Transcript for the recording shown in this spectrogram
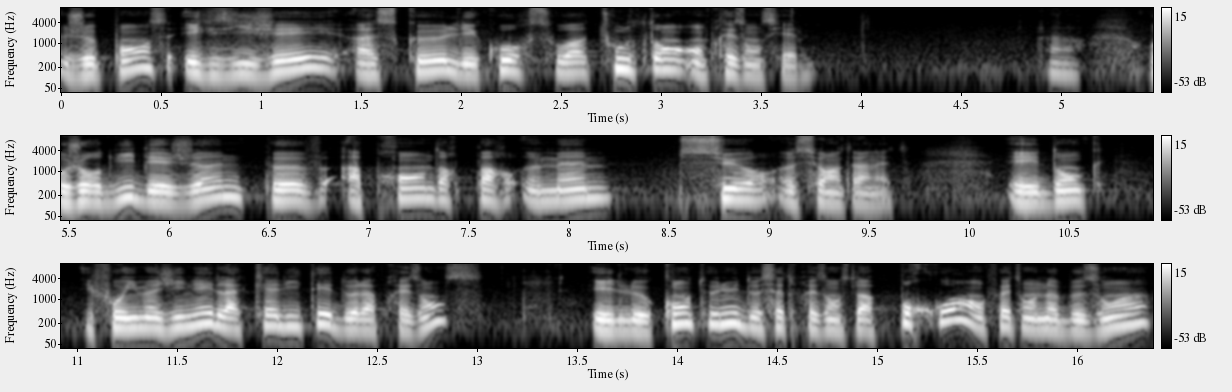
je pense, exiger à ce que les cours soient tout le temps en présentiel. Aujourd'hui, des jeunes peuvent apprendre par eux-mêmes sur, euh, sur Internet. Et donc, il faut imaginer la qualité de la présence et le contenu de cette présence-là. Pourquoi en fait on a besoin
